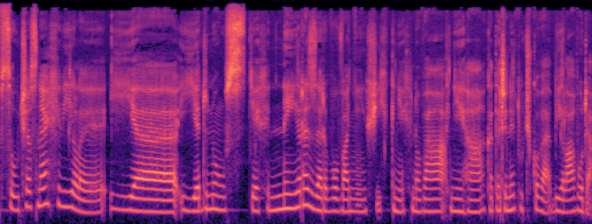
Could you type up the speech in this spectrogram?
V současné chvíli je jednou z těch nejrezervovanějších knih nová kniha Kateřiny Tučkové Bílá voda,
